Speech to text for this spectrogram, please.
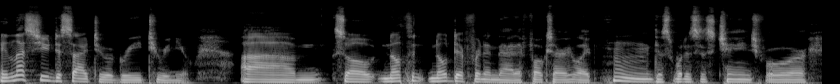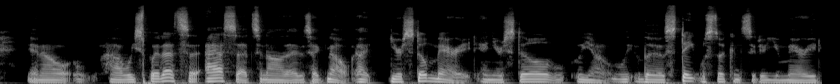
unless you decide to agree to renew. Um, so nothing, no different in that. If folks are like, hmm, this, what does this change for? You know how we split assets and all that. It's like no, uh, you're still married, and you're still, you know, the state will still consider you married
